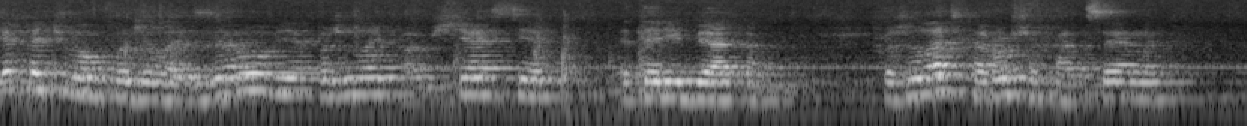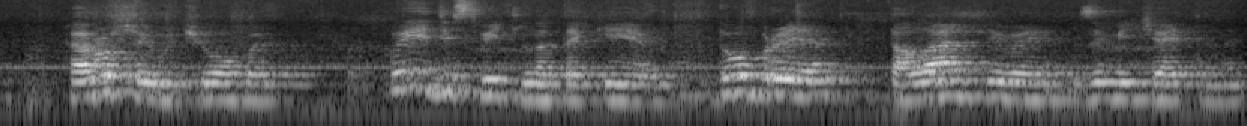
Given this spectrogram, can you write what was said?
Я хочу вам пожелать здоровья, пожелать вам счастья, это ребятам, пожелать хороших оценок, хорошей учебы. Вы действительно такие добрые, талантливые, замечательные.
